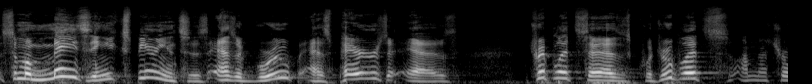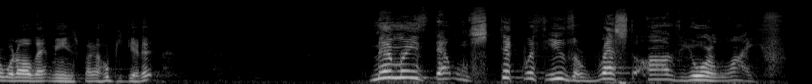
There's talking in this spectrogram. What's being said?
some amazing experiences as a group, as pairs, as triplets, as quadruplets. I'm not sure what all that means, but I hope you get it. Memories that will stick with you the rest of your life.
